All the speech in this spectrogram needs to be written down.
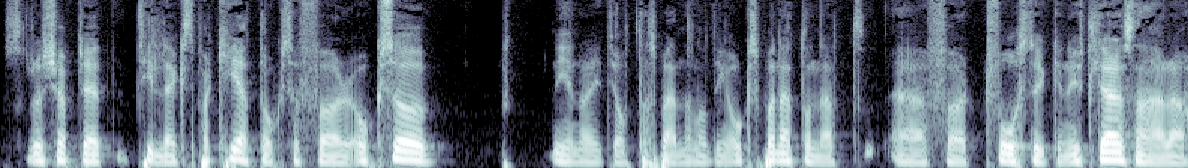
Så då köpte jag ett tilläggspaket också för också 998 spänn eller någonting, också på NetOnNet eh, för två stycken ytterligare sådana här eh,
